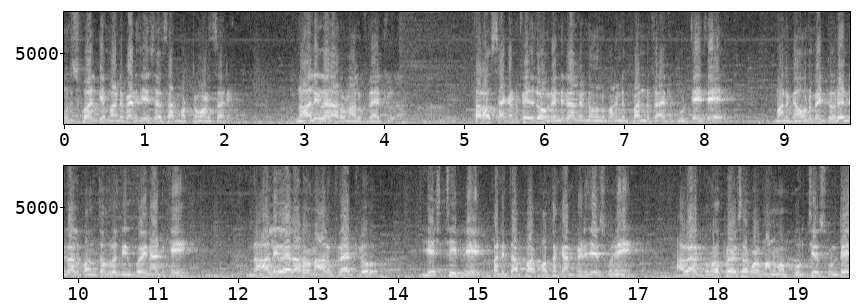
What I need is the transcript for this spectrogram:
మున్సిపాలిటీ మండపేట చేశారు సార్ మొట్టమొదటిసారి. నాలుగు వేల అరవై నాలుగు ఫ్లాట్లు. తర్వాత సెకండ్ ఫేజ్లో ఒక రెండు వేల రెండు వందల పన్నెండు పన్నెండు ఫ్లాట్లు పూర్తయితే మన గవర్నమెంట్ రెండు వేల పంతొమ్మిదిలో దిగిపోయినాటికి నాలుగు వేల అరవై నాలుగు ఫ్లాట్లు ఎస్టీపీ పని తప్ప మొత్తం కంప్లీట్ చేసుకుని ఆవేళ గృహప్రవేశాలు కూడా మనం పూర్తి చేసుకుంటే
